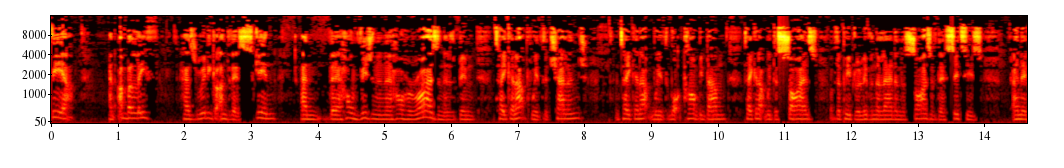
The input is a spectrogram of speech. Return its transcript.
fear and unbelief has really got under their skin, and their whole vision and their whole horizon has been taken up with the challenge and taken up with what can't be done, taken up with the size of the people who live in the land and the size of their cities, and they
